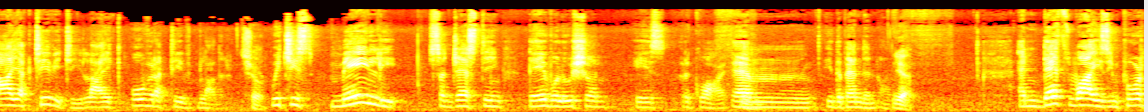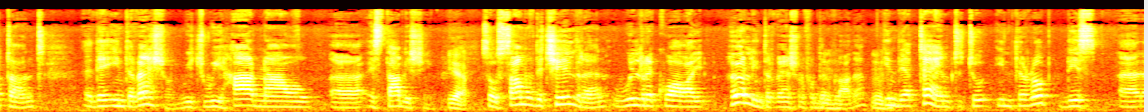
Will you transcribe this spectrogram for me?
high activity like overactive bladder, Sure. which is mainly suggesting the evolution is required, um, is dependent on Yeah. and that's why it's important the intervention which we are now uh, establishing Yeah. so some of the children will require early intervention for their Mhm. bladder Mhm. in the attempt to interrupt this uh,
